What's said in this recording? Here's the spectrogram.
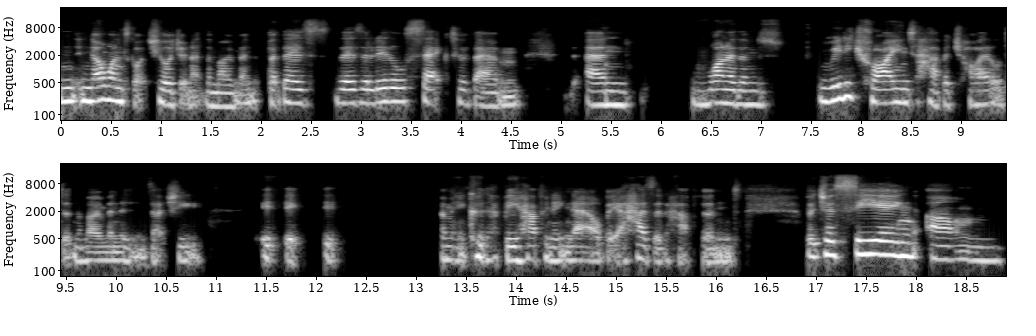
n- no one's got children at the moment but there's there's a little sect of them and one of them's really trying to have a child at the moment and it's actually it it, it i mean it could be happening now but it hasn't happened. But just seeing um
